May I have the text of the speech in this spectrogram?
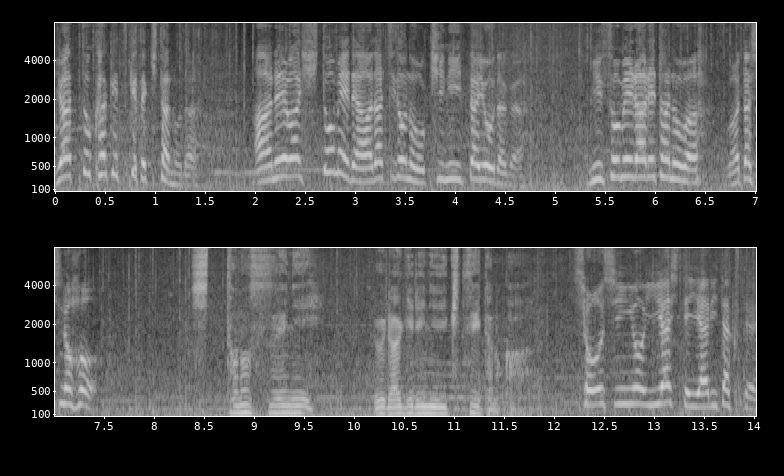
やっと駆けつけてきたのだ。姉は一目で足立殿を気に入ったようだが見初められたのは私の方。嫉妬の末に裏切りに行き着いたのか。昇進を癒してやりたくて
